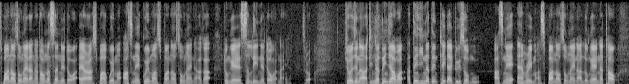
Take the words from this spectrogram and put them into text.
စပါနောက်ဆုံးနိုင်တာ2022တုန်းကအဲ့ဒါစပါကွဲမှာအာဆင်နယ်ကွဲမှာစပါနောက်ဆုံးနိုင်တာကလွန်ခဲ့တဲ့14နှစ်တုန်းကနိုင်တာဆိုတော့ပြောချင်တာဒီနှစ်သင်းကြားမှာအသင်းကြီးနှစ်သင်းထိတ်တိုက်တွေ့ဆုံမှုအာဆင်နယ်အမ်ရိတ်မှာစပါနောက်ဆုံးနိုင်တာလွန်ခဲ့တဲ့2000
